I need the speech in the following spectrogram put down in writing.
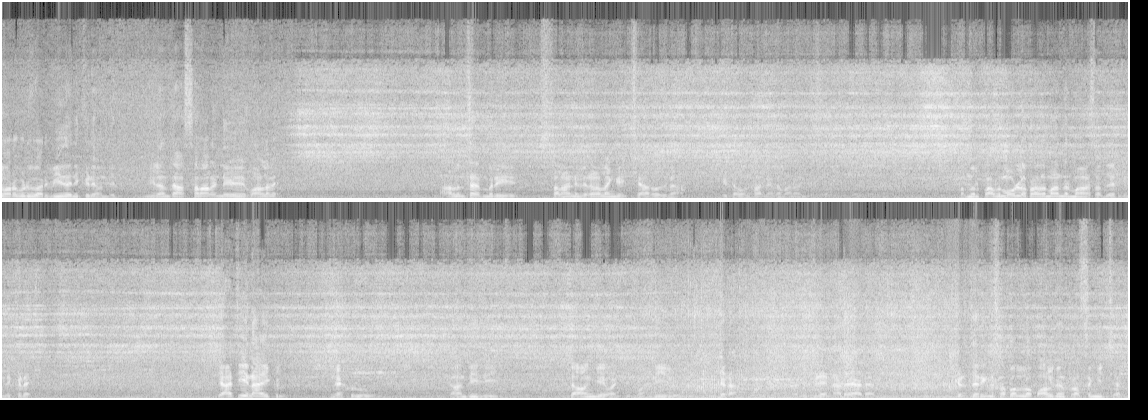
చోరగుడి వారి వీధని ఇక్కడే ఉంది. వీళ్ళంతా ఆ స్థలాలన్నీ వాళ్ళవే. వాళ్ళంతా మరి స్థలాన్ని విరాళంగా ఇచ్చి ఆ రోజున ఈ టౌన్ హాల్ నిర్మాణం చేశారు. పంతొమ్మిది వందల పదమూడులో ప్రథమాంధ్ర మహాసభ జరిగింది ఇక్కడే. జాతీయ నాయకులు నెహ్రూ గాంధీజీ డాంగే వంటి మహనీయులు ఇక్కడ ఇక్కడే నడయాడారు. ఇక్కడ జరిగిన సభల్లో పాల్గొని ప్రసంగించారు.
